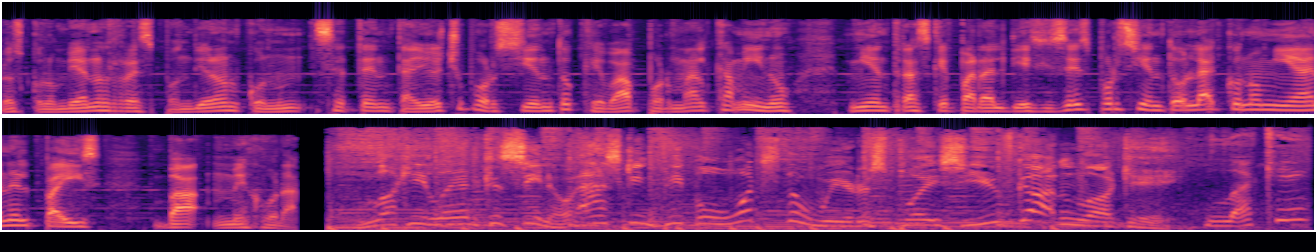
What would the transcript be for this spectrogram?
Los colombianos respondieron con un 78% que va por mal camino, mientras que para el 16% la economía en el país va mejorando. Lucky Land Casino asking people what's the weirdest place you've gotten lucky? Lucky?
